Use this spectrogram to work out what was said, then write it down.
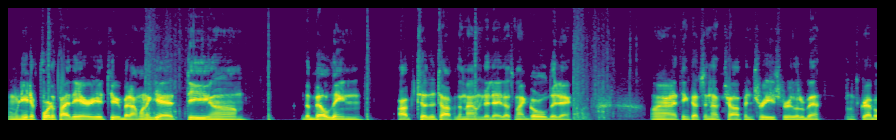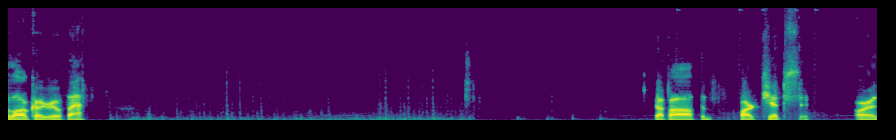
we need to fortify the area too, but I want to get the um the building up to the top of the mountain today. That's my goal today. Alright, I think that's enough chopping trees for a little bit. Let's grab a log cart real fast. Drop off the bark chips or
